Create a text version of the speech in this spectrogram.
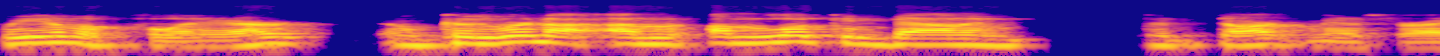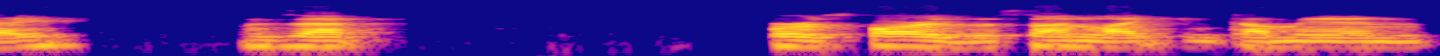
we have a flare because we're not. I'm, I'm looking down into darkness, right? Is that for as far as the sunlight can come in?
